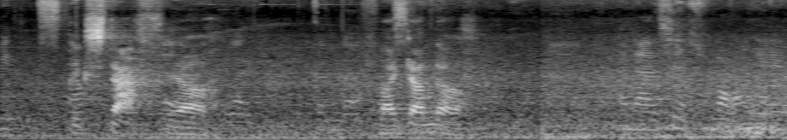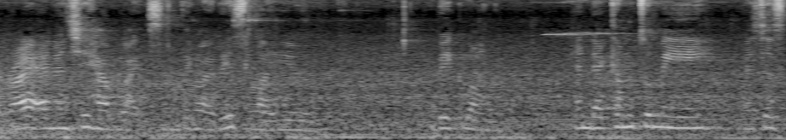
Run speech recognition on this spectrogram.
big stuff. Big staff, uh, yeah. Like Gandalf. or Like something. Gandalf. and then she has long hair, right? And then she have like something like this, like you, big one. And they come to me. They just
